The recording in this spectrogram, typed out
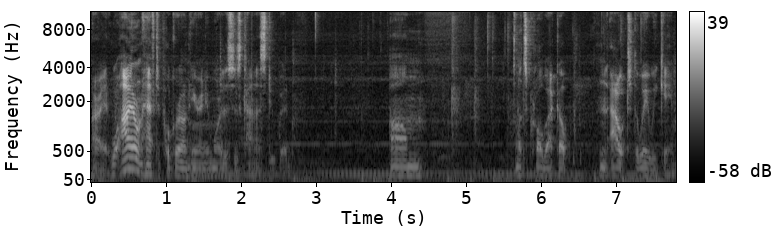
All right. Well, I don't have to poke around here anymore. This is kind of stupid. Um, let's crawl back up and out the way we came.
